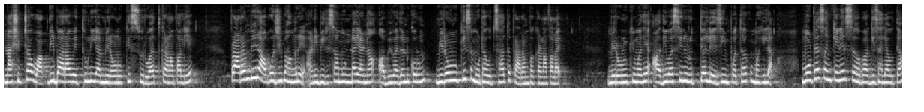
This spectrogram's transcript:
नाशिकच्या वाकडी बाराव येथून या मिरवणुकीस सुरुवात करण्यात आली आहे. प्रारंभी राघोजी भांगरे आणि बिरसा मुंडा यांना अभिवादन करून मिरवणुकीस मोठ्या उत्साहात प्रारंभ करण्यात आला आहे. मिरवणुकीमध्ये आदिवासी नृत्य लेझिम पथक महिला मोठ्या संख्येने सहभागी झाल्या होत्या.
